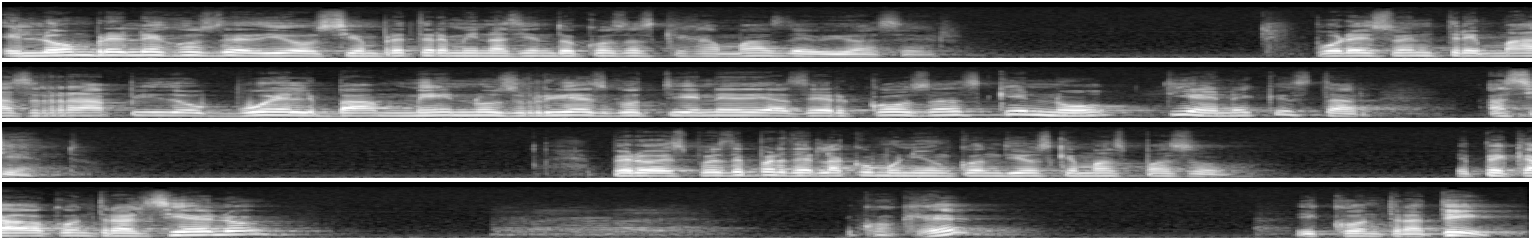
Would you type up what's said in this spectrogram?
El hombre lejos de Dios siempre termina haciendo cosas que jamás debió hacer. Por eso entre más rápido vuelva, menos riesgo tiene de hacer cosas que no tiene que estar haciendo. Pero después de perder la comunión con Dios, ¿qué más pasó? He pecado contra el cielo, ¿Con qué? Y contra ti.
